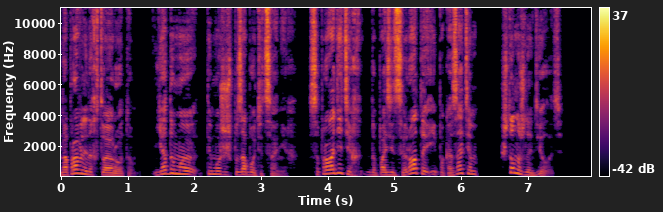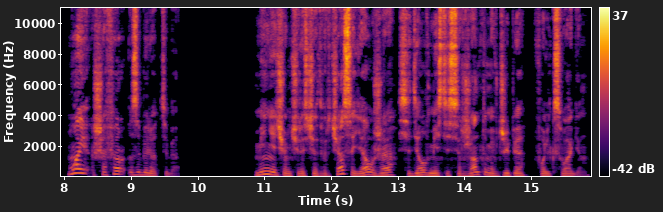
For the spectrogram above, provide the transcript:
направленных в твою роту. Я думаю, ты можешь позаботиться о них, сопроводить их до позиции роты и показать им, что нужно делать. Мой шофер заберет тебя". Менее чем через четверть часа я уже сидел вместе с сержантами в джипе Volkswagen.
